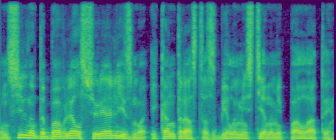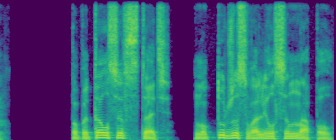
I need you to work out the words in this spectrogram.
он сильно добавлял сюрреализма и контраста с белыми стенами палаты. Попытался встать, но тут же свалился на пол.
